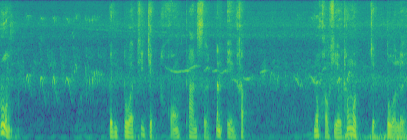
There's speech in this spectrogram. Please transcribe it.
ร่วง เป็นตัวที่7ของพรานเสิร์ชนั่นเองครับ นกเขาเขียวทั้งหมด 7 ตัวเลย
